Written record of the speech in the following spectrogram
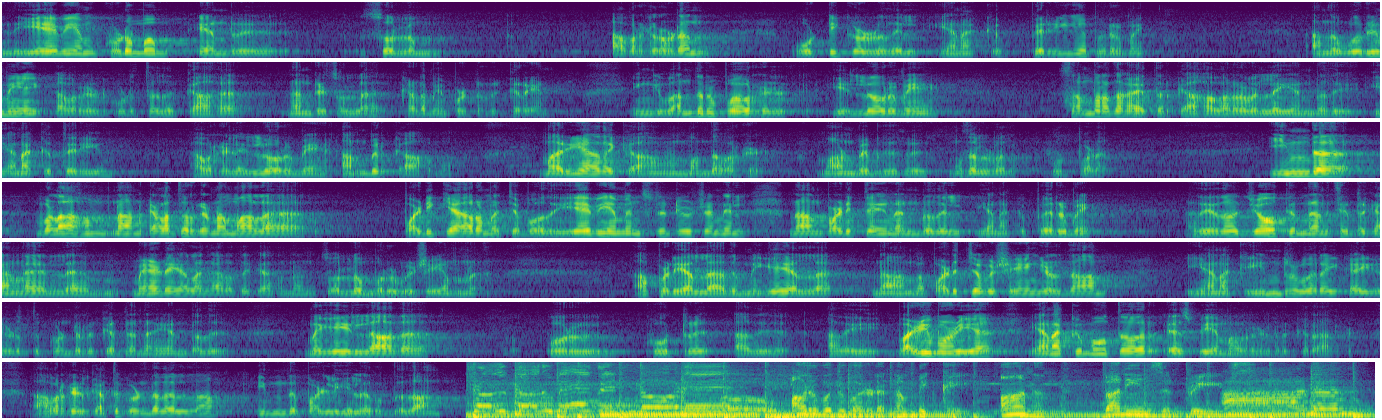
இந்த ஏவிஎம் குடும்பம் என்று சொல்லும் அவர்களுடன் ஒட்டிக்கொள்வதில் எனக்கு பெரிய பெருமை. அந்த உரிமையை அவர்கள் கொடுத்ததற்காக நன்றி சொல்ல கடமைப்பட்டிருக்கிறேன். இங்கு வந்திருப்பவர்கள் எல்லோருமே சம்பிரதாயத்திற்காக வரவில்லை என்பது எனக்கு தெரியும். அவர்கள் எல்லோருமே அன்பிற்காகவும் மரியாதைக்காகவும் வந்தவர்கள். மாண்புமிகு முதல்வர் உட்பட. இந்த வளாகம் நான் களத்தூர் கண்ணம்மால படிக்க ஆரம்பித்த போது ஏவிஎம் இன்ஸ்டிடியூஷனில் நான் படித்தேன் என்பதில் எனக்கு பெருமை. அது ஏதோ ஜோக்குன்னு நினச்சிட்டு இருக்காங்க இல்லை மேடை அலங்காரத்துக்காக நான் சொல்லும் ஒரு விஷயம்னு. அப்படி அல்ல அது மிக அல்ல. நாங்கள் படித்த விஷயங்கள் தான் எனக்கு இன்று வரை கை எடுத்து கொண்டிருக்கின்றன என்பது மிக இல்லாத ஒரு கூற்று. அது அதை வழிமொழிய எனக்கு மூத்தவர் எஸ்பிஎம் அவர்கள் இருக்கிறார்கள். அவர்கள் கற்றுக்கொண்டதெல்லாம் இந்த பள்ளியிலிருந்து தான் அறுபது வருட நம்பிக்கை ஆனந்த் பனியன்ஸ் அண்ட் ஆனந்த்.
